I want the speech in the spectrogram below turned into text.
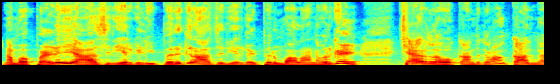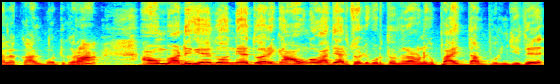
நம்ம பழைய ஆசிரியர்கள் இப்போ இருக்கிற ஆசிரியர்கள் பெரும்பாலானவர்கள் சேரில் உட்காந்துக்கிறான் கால் மேலே கால் போட்டுக்கிறான். அவன் பாட்டுக்கு ஏதோ நேற்று வரைக்கும் அவங்க வாத்தியார் சொல்லி கொடுத்ததுல அவனுக்கு பாதி தான் புரிஞ்சுது.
